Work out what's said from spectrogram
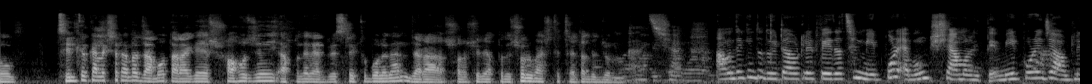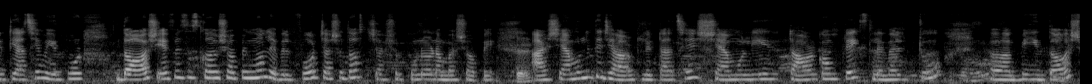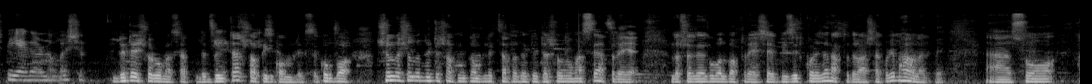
সিল্কের কালেকশন আমরা যাব তার আগে সহজেই আপনাদের অ্যাড্রেসটা একটু বলে দেন যারা সরাসরি আপনাদের শোরুমে আসতে চায় তাদের জন্য। আচ্ছা আমাদের কিন্তু দুইটা আউটলেট পেয়ে যাচ্ছেন মিরপুর এবং শ্যামলীতে। মিরপুরে যে আউটলেটটি আছে মিরপুর দশ F S square shopping mall level four চারশো দশ চারশো পনেরো নম্বর শপে আর শ্যামলীতে যে আউটলেটটা আছে Shyamoli tower complex level two B দশ বি এগারো নম্বর শপ দুইটাই শোরুম আছে আপনাদের দুইটা শপিং কমপ্লেক্সে খুব সুন্দর সুন্দর দুইটা শপিং কমপ্লেক্স আপনাদের দুইটা শোরুম আছে। আপনারা দর্শকদেরকে বলব আপনারা এসে ভিজিট করে যান আপনাদের আশা করি ভালো লাগবে। সো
